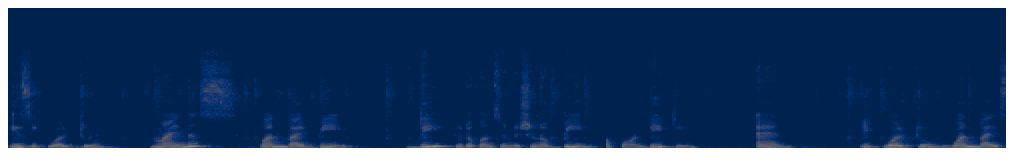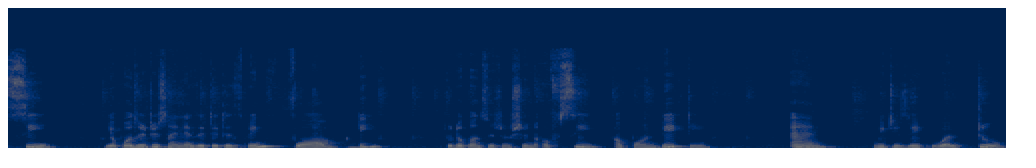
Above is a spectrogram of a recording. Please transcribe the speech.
is equal to minus 1 by b d to the concentration of b upon dt and equal to 1 by c. Your positive sign as it, it has been formed d to the concentration of c upon dt and which is equal to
